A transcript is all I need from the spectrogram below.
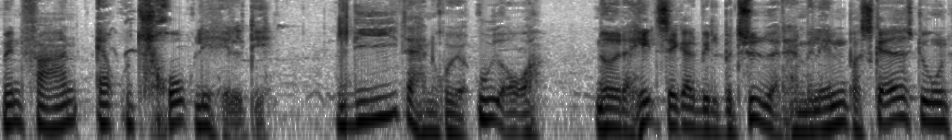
Men faren er utrolig heldig. Lige da han ryger ud over, noget der helt sikkert ville betyde, at han ville ende på skadestuen,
